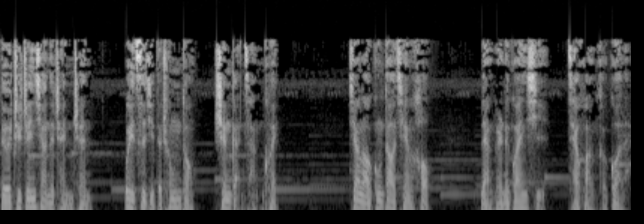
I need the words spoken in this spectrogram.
得知真相的晨晨，为自己的冲动深感惭愧，向老公道歉后，两个人的关系才缓和过来。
